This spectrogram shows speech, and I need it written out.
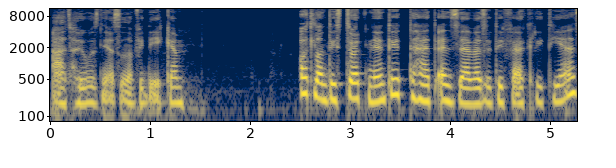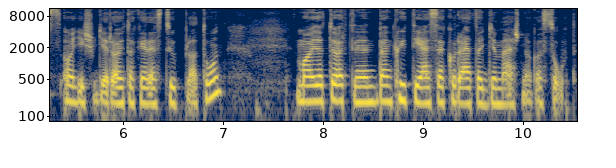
áthajózni azon a vidéken. Atlantis történetét tehát ezzel vezeti fel Kritiász, vagyis ugye rajta keresztül Platón, majd a történetben Kritiász ekkor átadja másnak a szót,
